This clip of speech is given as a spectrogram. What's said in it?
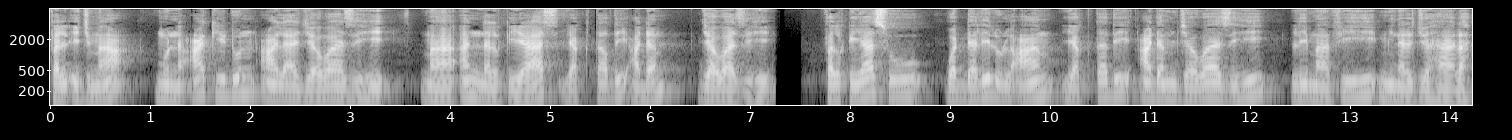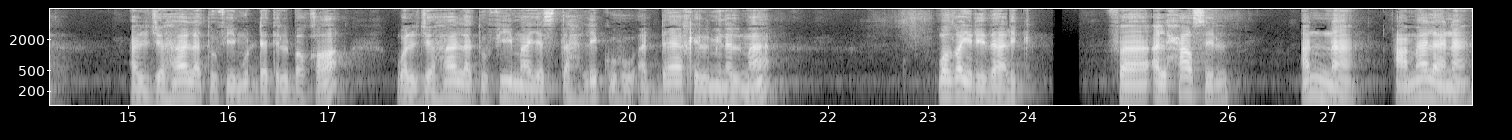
فالإجماع منعقد على جوازه مع أن القياس يقتضي عدم جوازه. فالقياس والدليل العام يقتضي عدم جوازه لما فيه من الجهالة. الجهالة في مدة البقاء والجهالة فيما يستهلكه الداخل من الماء وغير ذلك. فالحاصل أن عملنا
